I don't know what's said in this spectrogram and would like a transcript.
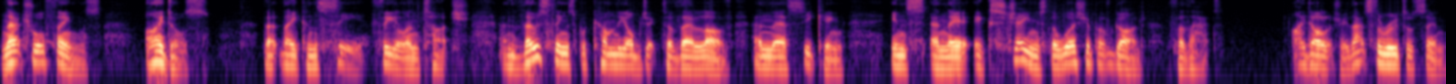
natural things, idols that they can see, feel, and touch. And those things become the object of their love and their seeking, in, and they exchange the worship of God for that. Idolatry, that's the root of sin.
